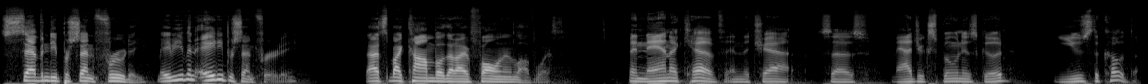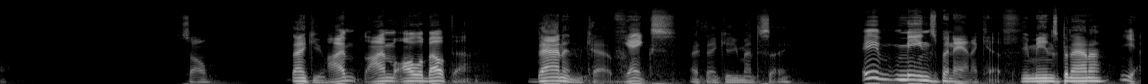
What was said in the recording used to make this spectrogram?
70% fruity, maybe even 80% fruity. That's my combo that I've fallen in love with. Banana Kev in the chat says Magic Spoon is good. Use the code though. So Thank you. I'm I'm all about that. Bannon Kev, Yanks. I think you meant to say. It means banana Kev. He means banana. Yeah.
